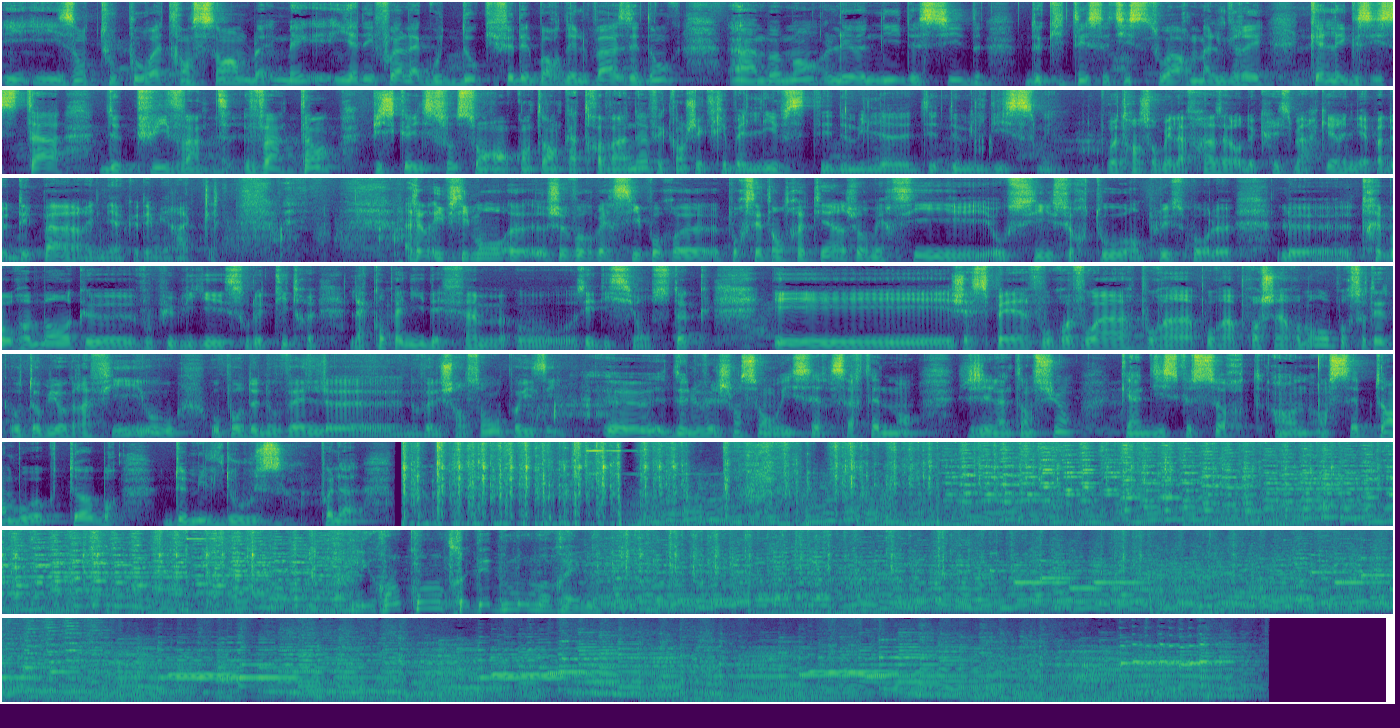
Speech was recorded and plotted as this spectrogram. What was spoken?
ils ont tout pour être ensemble? Mais il y a des fois la goutte d'eau qui fait déborder le vase, et donc à un moment, Léonie décide de quitter cette histoire malgré qu'elle exista depuis 20, 20 ans, puisqu'ils se sont rencontrés en 89 et quand j'écrivais le livre, c'était 2010. Oui. On pourrait transformer la phrase alors de Chris Marker, il n'y a pas de départ, il n'y a que des miracles. Alors Yves Simon, euh, je vous remercie pour, euh, pour cet entretien. Je vous remercie aussi, surtout, en plus, pour le, très beau roman que vous publiez sous le titre La compagnie des femmes aux éditions Stock. Et j'espère vous revoir pour un, pour un prochain roman ou pour cette autobiographie ou, ou pour de nouvelles, euh, nouvelles chansons ou poésies De nouvelles chansons, oui, certainement. J'ai l'intention qu'un disque sorte en, en septembre ou octobre 2020 2012. Voilà.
